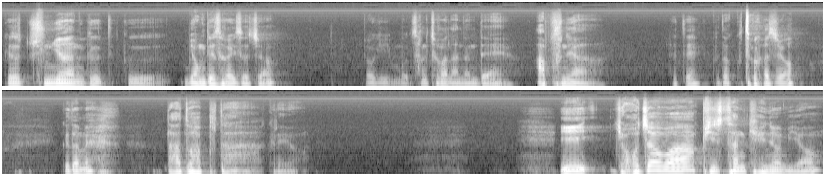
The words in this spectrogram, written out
그래서 중요한 그, 그 명대사가 있었죠. 여기 뭐 상처가 났는데 아프냐 할 때 끄덕 끄덕하죠. 그 다음에 나도 아프다 그래요. 이 여자와 비슷한 개념이요.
